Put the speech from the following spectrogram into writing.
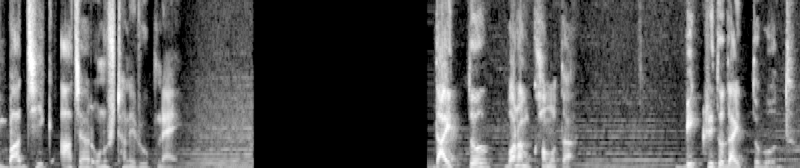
বাহ্যিক আচার অনুষ্ঠানে রূপ নেয়। দায়িত্ব বনাম ক্ষমতা। বিকৃত দায়িত্ববোধ।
